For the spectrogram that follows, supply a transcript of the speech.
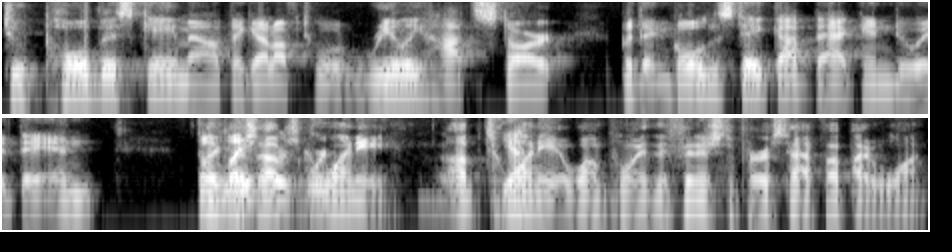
to pull this game out. They got off to a really hot start, but then Golden State got back into it. They and the Lakers, Lakers, up were 20, up 20 at one point, and they finished the first half up by one.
